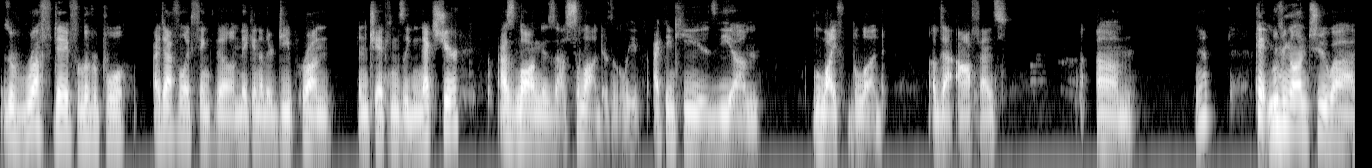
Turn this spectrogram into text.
it was a rough day for Liverpool. I definitely think they'll make another deep run in the Champions League next year, as long as uh, Salah doesn't leave. I think he is the um, lifeblood of that offense. Um, yeah. Okay, moving on to uh,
